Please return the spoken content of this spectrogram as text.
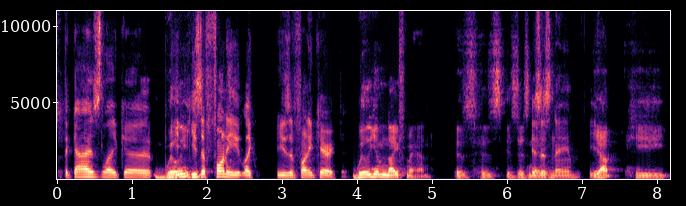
But the guy's like, uh, William- he- he's a funny, like, he's a funny character. william knifeman is his is his name Is his name? Yep, he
